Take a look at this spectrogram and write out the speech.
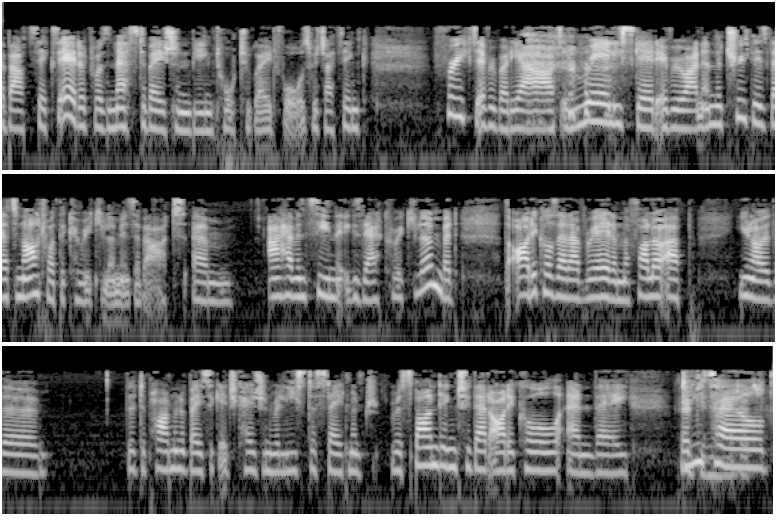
about sex ed, it was masturbation being taught to grade fours, which I think freaked everybody out. It really scared everyone. And the truth is that's not what the curriculum is about. Um, I haven't seen the exact curriculum, but the articles that I've read and the follow up, you know, the, the Department of Basic Education released a statement responding to that article and they detailed,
